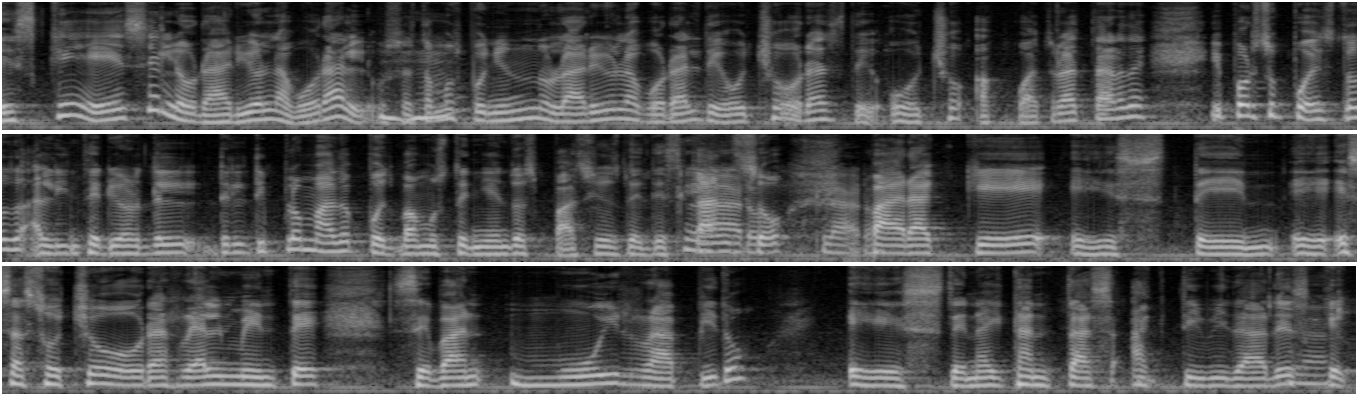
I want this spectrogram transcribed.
es que es el horario laboral. O sea, estamos poniendo un horario laboral de ocho horas, de 8 a 4 de la tarde. Y por supuesto, al interior del, diplomado, pues vamos teniendo espacios de descanso para que este, esas ocho horas realmente se van muy rápido. Este, hay tantas actividades que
